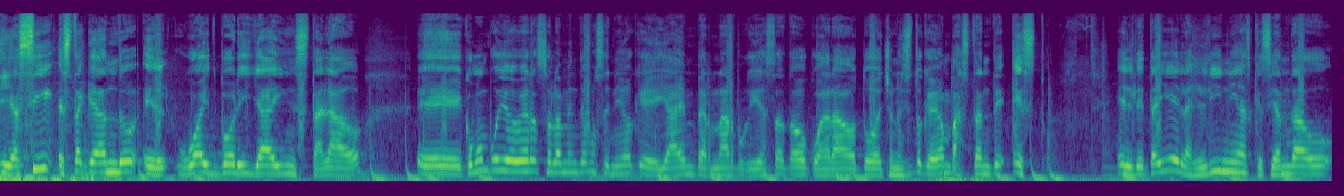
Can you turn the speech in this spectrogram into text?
Y así está quedando el white body ya instalado. Eh, como han podido ver, solamente hemos tenido que ya empernar porque ya está todo cuadrado, todo hecho. Necesito que vean bastante esto. El detalle de las líneas que se han dado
